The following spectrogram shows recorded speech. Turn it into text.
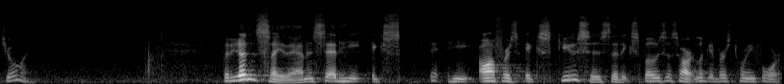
Joy. But he doesn't say that. Instead, he, ex- he offers excuses that expose his heart. Look at verse 24.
